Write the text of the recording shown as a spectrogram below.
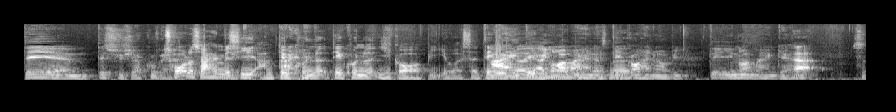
Det, øh, det synes jeg kunne være... Tror du så, han vil sige, at det, er kun noget, det er kun noget, I går op i? Altså, det er jo ikke noget, jeg går op i. Han, det går han op i. Det indrømmer han gerne. Ja. Så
